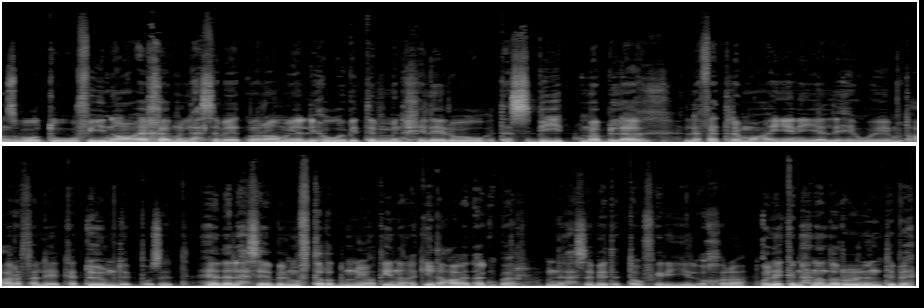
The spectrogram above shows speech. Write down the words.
مزبوط وفي نوع آخر من الحسابات مرام يلي هو بيتم من خلاله تثبيت مبلغ لفترة معينة اللي هو متعارف عليه ك term deposit هذا الحساب المفترض إنه يعطينا أكيد عائد أكبر من الحسابات التوفيرية الأخرى. ولكن نحن ضروري ننتبه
